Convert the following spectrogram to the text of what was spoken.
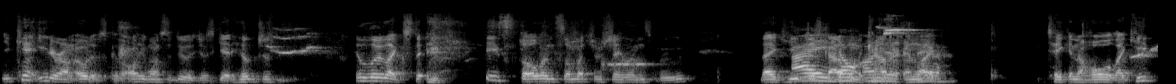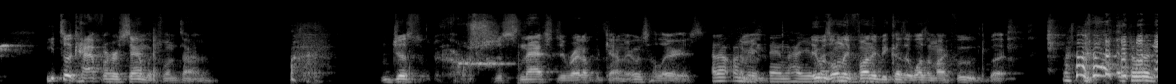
you can't eat around Otis because all he wants to do is just get. He'll just he'll literally like st- he's stolen so much of Shaylin's food. Like he just I got up on the counter and like taking a whole like he he took half of her sandwich one time. Just just snatched it right off the counter. It was hilarious. I don't I mean, understand how you. It was only funny because it wasn't my food, but if was,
